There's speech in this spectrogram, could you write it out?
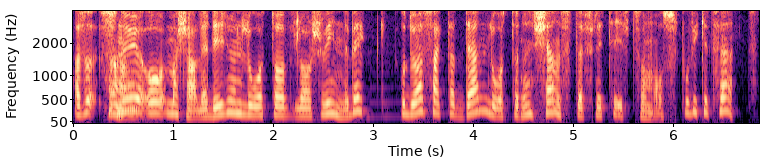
Alltså Snö och marschaller, det är ju en låt av Lars Winnerbäck och du har sagt att den låten den känns definitivt som oss. På vilket sätt?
